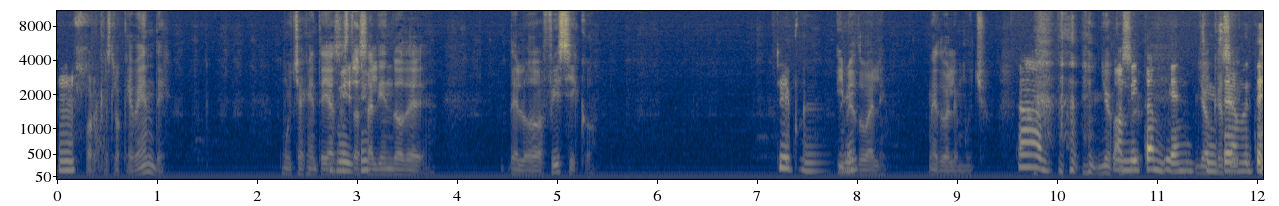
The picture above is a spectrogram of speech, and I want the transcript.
Mm, porque es lo que vende. Mucha gente ya se Sí, está sí. saliendo de, de lo físico Sí, pues. y me duele, me duele mucho. Ah, yo, a mí soy, también, yo que soy- sinceramente.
